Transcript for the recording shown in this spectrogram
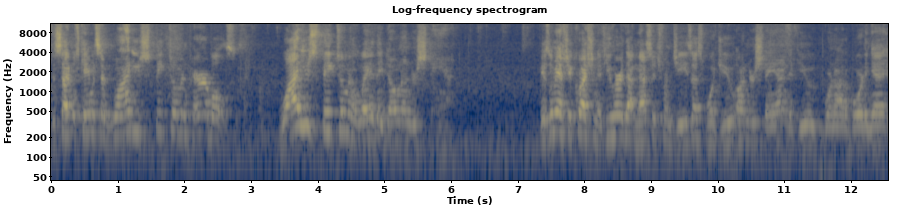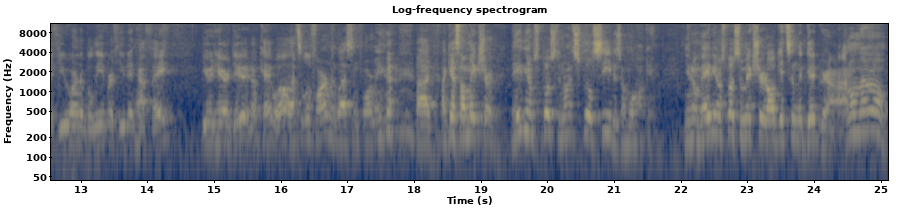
disciples came and said, Why do you speak to them in parables? Why do you speak to them in a way they don't understand? Because let me ask you a question. If you heard that message from Jesus, would you understand if you were not a born again, if you weren't a believer, if you didn't have faith? You would hear, dude, okay, well, that's a little farming lesson for me. uh, I guess I'll make sure. Maybe I'm supposed to not spill seed as I'm walking. You know, maybe I'm supposed to make sure it all gets in the good ground. I don't know.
